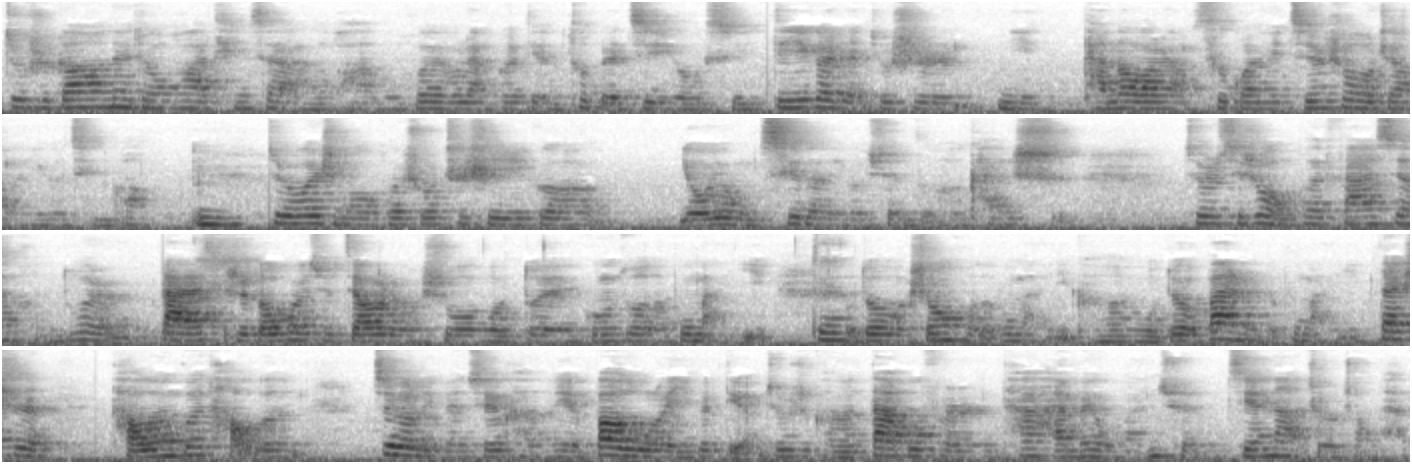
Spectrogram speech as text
就是刚刚那段话听下来的话，我会有两个点特别记忆犹新。第一个点就是你谈到了两次关于接受这样的一个情况，嗯就是为什么我会说这是一个有勇气的一个选择和开始。就是其实我们会发现，很多人大家其实都会去交流，说我对工作的不满意，对我对我生活的不满意，可能我对我伴侣的不满意。但是讨论归讨论，这个里面其实可能也暴露了一个点，就是可能大部分人他还没有完全接纳这个状态。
